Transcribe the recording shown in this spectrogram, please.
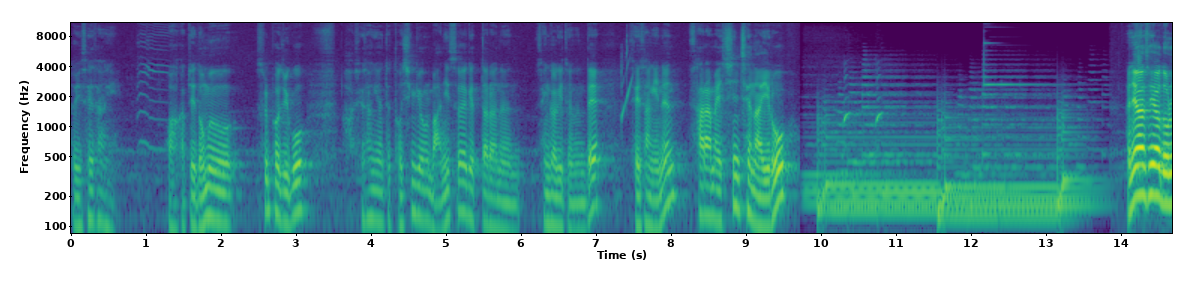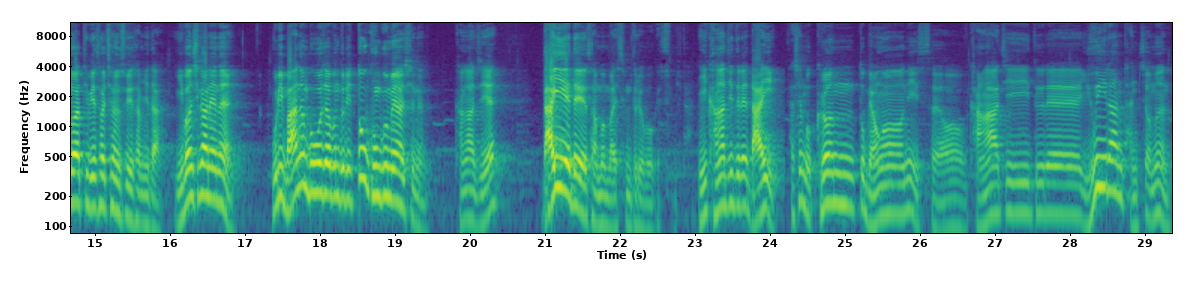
저희 세상이. 와 갑자기 너무 슬퍼지고 아, 세상이한테 더 신경을 많이 써야겠다라는 생각이 드는데 세상이는 사람의 신체 나이로. 안녕하세요. 놀러와 TV 설치현 수의사입니다. 이번 시간에는 우리 많은 보호자분들이 또 궁금해하시는 강아지의 나이에 대해서 한번 말씀드려 보겠습니다. 이 강아지들의 나이 사실 뭐 그런 또 명언이 있어요. 강아지들의 유일한 단점은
